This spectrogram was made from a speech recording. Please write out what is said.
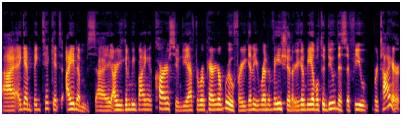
Uh, again, big ticket items. Uh, are you going to be buying a car soon? Do you have to repair your roof? Are you getting a renovation? Are you going to be able to do this if you retire?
